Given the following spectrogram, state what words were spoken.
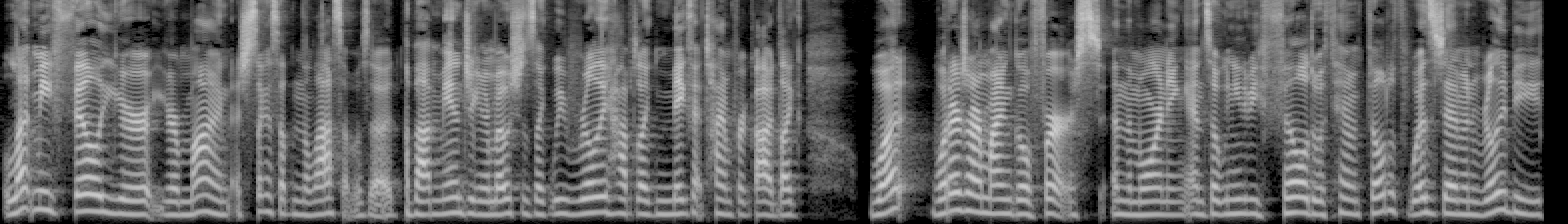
let me fill your your mind. Just like I said in the last episode about managing your emotions. Like, we really have to like make that time for God. Like, what what does our mind go first in the morning? And so we need to be filled with Him, filled with wisdom, and really be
